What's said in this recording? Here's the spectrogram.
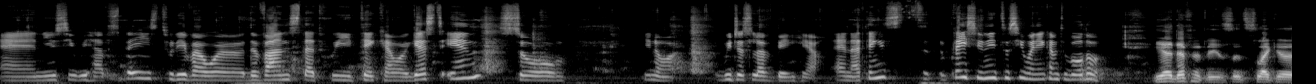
And you see, we have space to leave our the vans that we take our guests in. So you know, we just love being here. And I think it's a place you need to see when you come to Bordeaux. Yeah, definitely. It's, it's like a,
